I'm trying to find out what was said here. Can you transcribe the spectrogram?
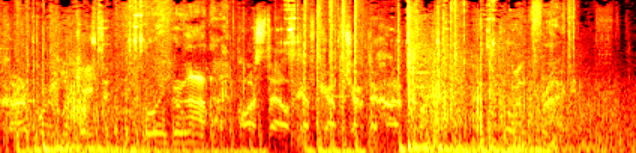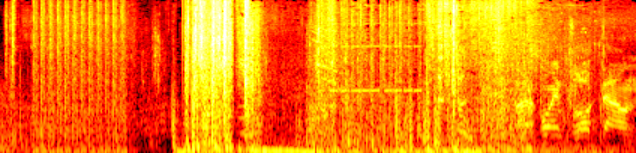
Hard point located. Throwing granada. Hostiles have captured the hard point. Throwing frag. Hard point locked down.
